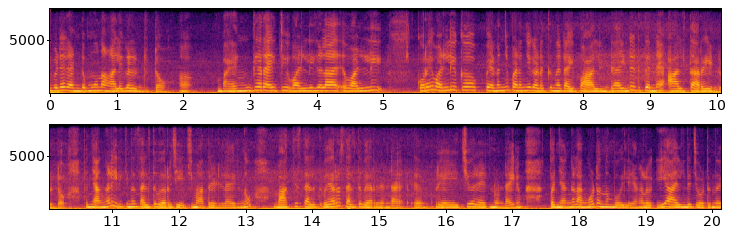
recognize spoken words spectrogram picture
ഇവിടെ രണ്ട് മൂന്ന് ആലുകളുണ്ട് കേട്ടോ ഭയങ്കരമായിട്ട് വള്ളികളാ വള്ളി കുറേ വള്ളിയൊക്കെ പിണഞ്ഞ് പിണഞ്ഞ് കിടക്കുന്ന ടൈപ്പ് ആലുണ്ട് അതിന്റെ അടുത്ത് തന്നെ ആൽത്തറയുണ്ട് കേട്ടോ. അപ്പം ഞങ്ങൾ ഇരിക്കുന്ന സ്ഥലത്ത് വേറൊരു ചേച്ചി മാത്രമേ ഉള്ളായിരുന്നു. ബാക്കി സ്ഥലത്ത് വേറൊരു സ്ഥലത്ത് വേറെ രണ്ട് ഒരു ചേച്ചി ഒരു ഏട്ടനുണ്ടായിരുന്നു അപ്പം ഞങ്ങൾ അങ്ങോട്ടൊന്നും പോയില്ല. ഞങ്ങൾ ഈ ആലിന്റെ ചോട്ടിൽ നിന്ന്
